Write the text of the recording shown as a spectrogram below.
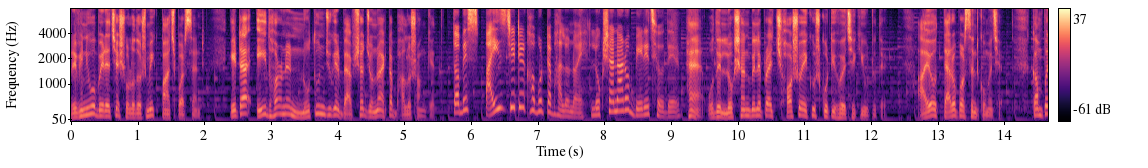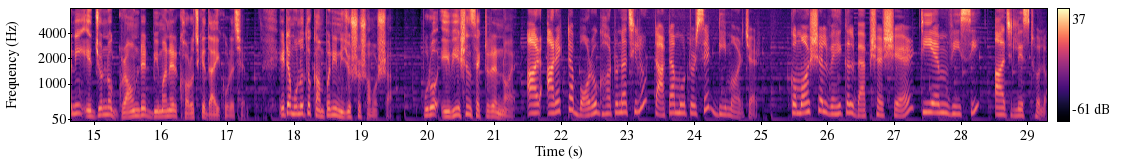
রেভিনিউও বেড়েছে ষোলো দশমিক পাঁচ পার্সেন্ট এটা এই ধরনের নতুন যুগের ব্যবসার জন্য একটা ভালো সংকেত। তবে স্পাইস জেটের খবরটা ভালো নয় লোকসান আরও বেড়েছে ওদের। হ্যাঁ ওদের লোকসান বেলে প্রায় ছশো একুশ কোটি হয়েছে কিউটুতে আয়ও তেরো পার্সেন্ট কমেছে। কোম্পানি এর জন্য গ্রাউন্ডেড বিমানের খরচকে দায়ী করেছে। এটা মূলত কোম্পানির নিজস্ব সমস্যা। পুরো এভিয়েশন সেক্টরের নয়। আর আরেকটা বড় ঘটনা ছিল টাটা মোটরসের ডিমার্জার কমার্শিয়াল ভেহিকল ব্যবসার শেয়ার টিএমভিসি আজ লিস্ট হলো।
